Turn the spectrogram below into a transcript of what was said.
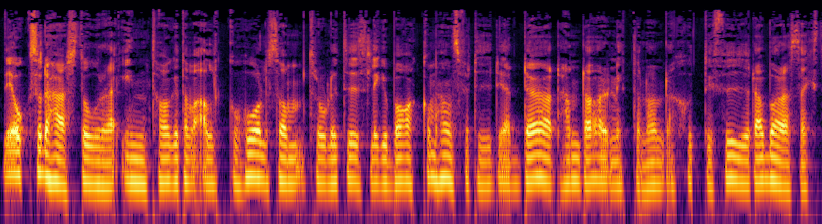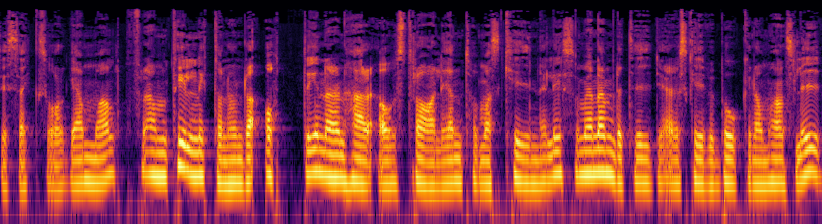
Det är också det här stora intaget av alkohol som troligtvis ligger bakom hans för tidiga död. Han dör 1974, bara 66 år gammal. Fram till 1980 när den här Australien Thomas Kinely, som jag nämnde tidigare skriver boken om hans liv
